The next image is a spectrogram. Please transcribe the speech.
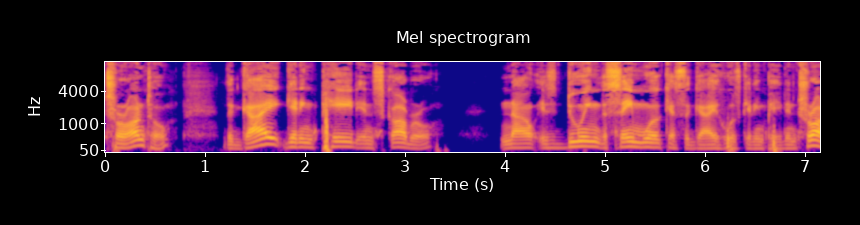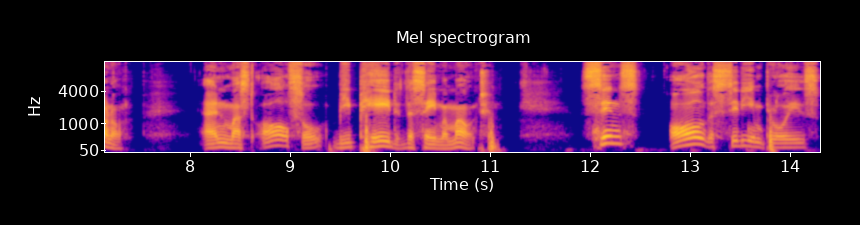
Toronto, the guy getting paid in Scarborough now is doing the same work as the guy who was getting paid in Toronto and must also be paid the same amount. Since all the city employees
